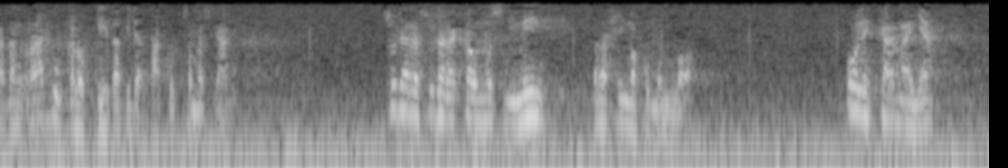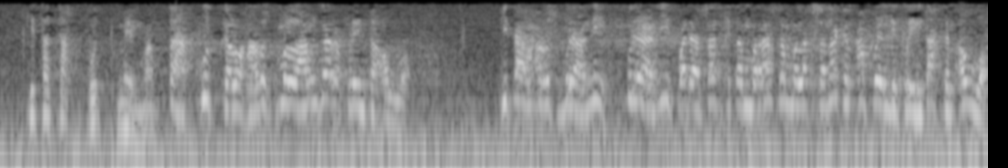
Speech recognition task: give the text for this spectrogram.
kadang ragu kalau kita tidak takut sama sekali. Saudara-saudara kaum muslimin rahimakumullah. Oleh karenanya kita takut memang takut kalau harus melanggar perintah Allah. Kita harus berani, berani pada saat kita merasa melaksanakan apa yang diperintahkan Allah.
